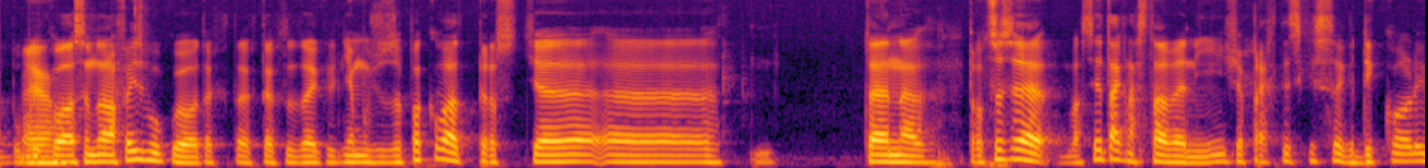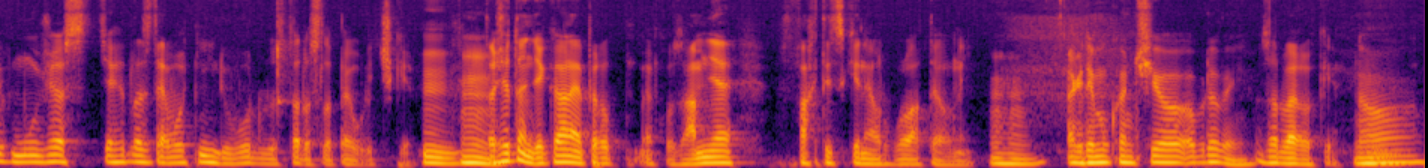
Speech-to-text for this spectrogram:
publikoval Jo. jsem to na Facebooku, jo, tak, tak, tak to tady klidně můžu zopakovat. Prostě eh, ten proces je vlastně tak nastavený, že prakticky se kdykoliv může z těchto zdravotních důvodů dostat do slepé uličky. Hmm. Hmm. Takže ten děkan je pro, jako za mě fakticky neodvolatelný. Mhm. A kdy mu končí období? Za dva roky. No,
